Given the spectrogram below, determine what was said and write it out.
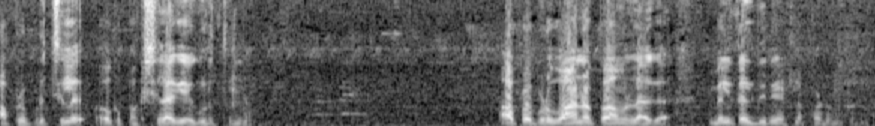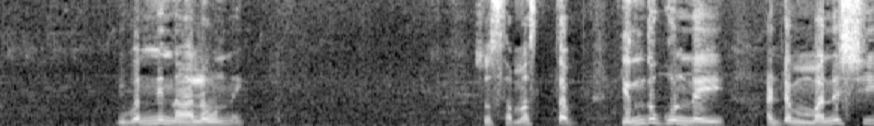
అప్పుడప్పుడు చిల ఒక పక్షిలాగా ఎగురుతున్నా. అప్పుడప్పుడు వానపాములాగా మెలకలు తిరిగి అట్లా పడుంటున్నా. ఇవన్నీ నాలో ఉన్నాయి. సో సమస్త ఎందుకు ఉన్నాయి అంటే మనిషి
